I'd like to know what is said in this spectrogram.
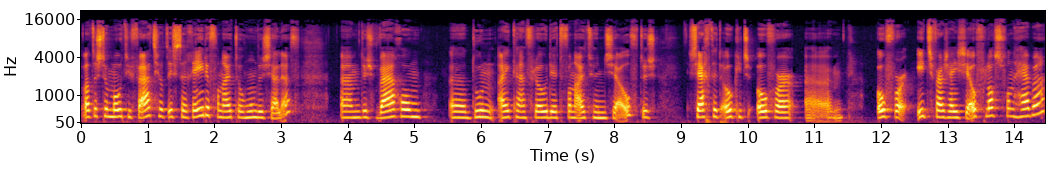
wat is de motivatie, wat is de reden vanuit de honden zelf. Um, dus waarom uh, doen Aika en Flo dit vanuit hunzelf? Dus zegt dit ook iets over, um, over iets waar zij zelf last van hebben?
